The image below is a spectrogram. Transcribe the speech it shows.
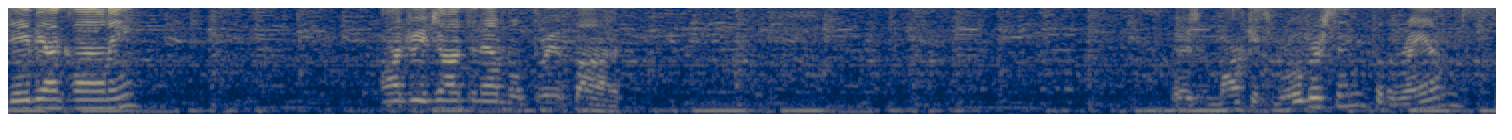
Davion Clowney. Andre Johnson Emerald, 3 of 5. There's Marcus Roberson for the Rams.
